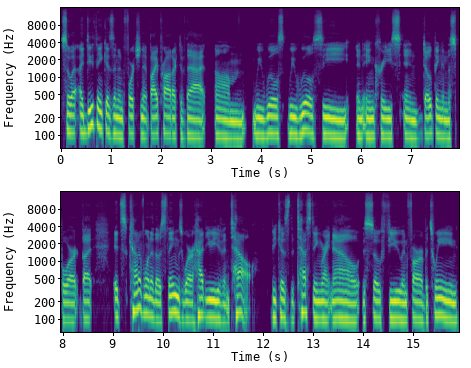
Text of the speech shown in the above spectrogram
So I do think, as an unfortunate byproduct of that, um, we will we will see an increase in doping in the sport. But it's kind of one of those things where how do you even tell? Because the testing right now is so few and far between,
